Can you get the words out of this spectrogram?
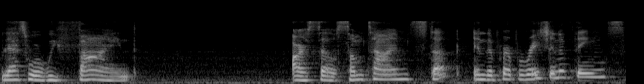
that's where we find ourselves sometimes stuck in the preparation of things.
